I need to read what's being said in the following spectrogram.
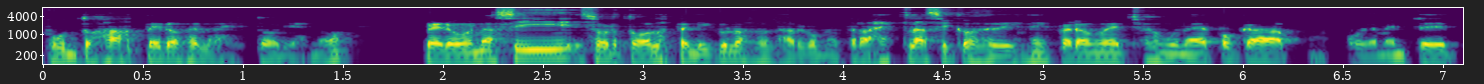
puntos ásperos de las historias, ¿no? Pero aún así, sobre todo las películas, los largometrajes clásicos de Disney fueron hechos en una época obviamente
